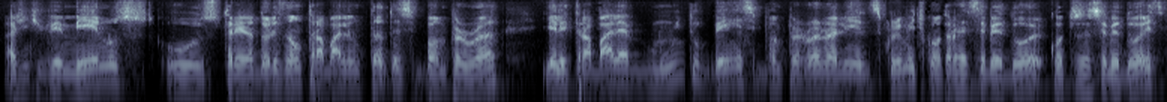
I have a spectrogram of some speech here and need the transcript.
A gente vê menos, os treinadores não trabalham tanto esse bumper run, e ele trabalha muito bem esse bumper run na linha de scrimmage contra, recebedor, contra os recebedores,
